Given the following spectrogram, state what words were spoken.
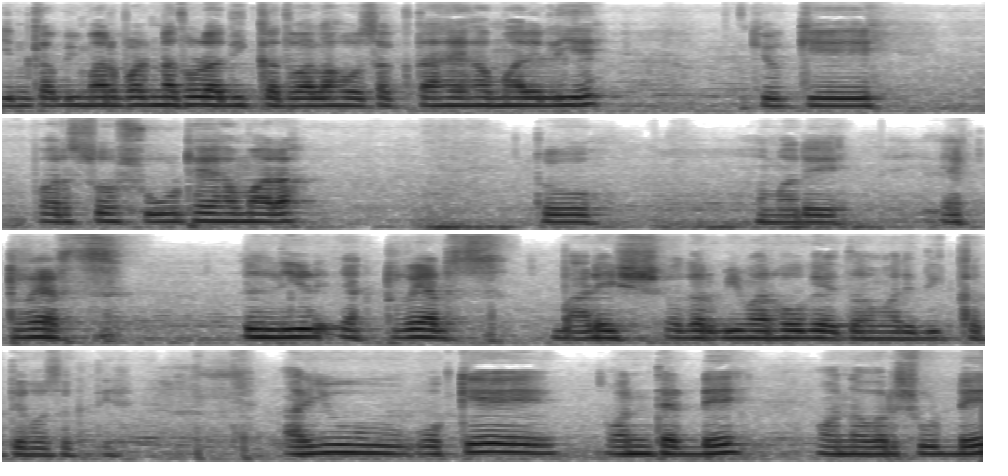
इनका बीमार पड़ना थोड़ा दिक्कत वाला हो सकता है हमारे लिए क्योंकि परसों शूट है हमारा तो हमारे एक्ट्रेस, लीड एक्ट्रेस बारिश अगर बीमार हो गए तो हमारी दिक्कतें हो सकती है। Are you okay on that day on our shoot day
